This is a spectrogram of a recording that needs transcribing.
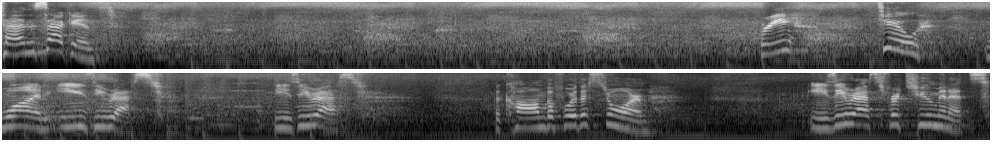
Ten seconds. One. Easy rest. Easy rest. The calm before the storm. Easy rest for two minutes.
